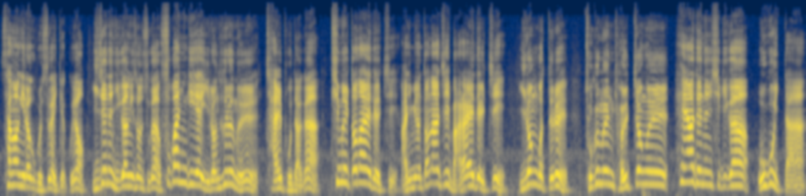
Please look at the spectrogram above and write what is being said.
상황이라고 볼 수가 있겠고요. 이제는 이강인 선수가 후반기에 이런 흐름을 잘 보다가 팀을 떠나야 될지 아니면 떠나지 말아야 될지 이런 것들을 조금은 결정을 해야 되는 시기가 오고 있다.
